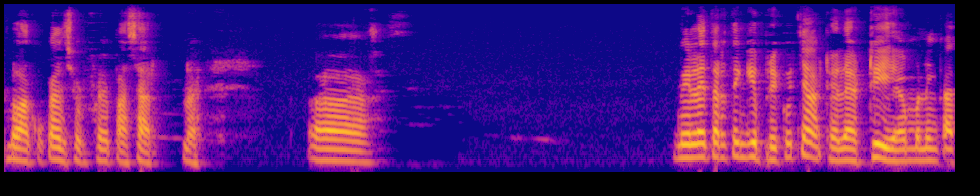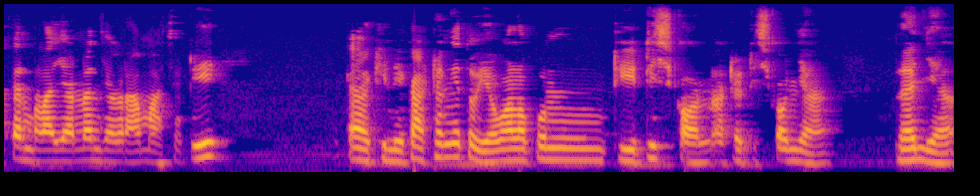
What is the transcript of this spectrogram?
melakukan survei pasar. Nah, eh, nilai tertinggi berikutnya adalah D ya meningkatkan pelayanan yang ramah. Jadi kayak gini kadang itu ya walaupun di diskon ada diskonnya banyak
